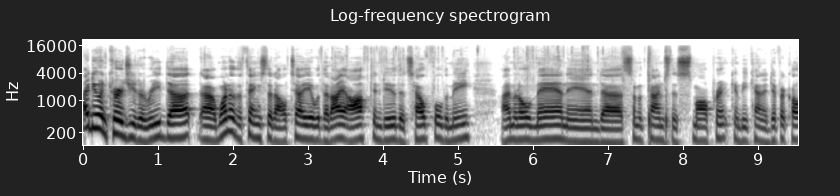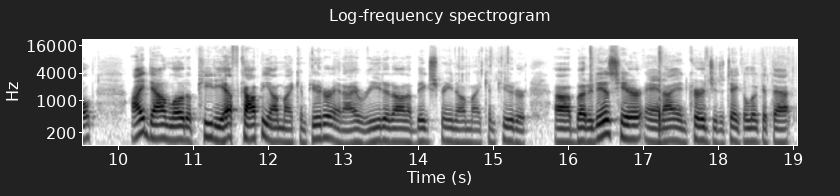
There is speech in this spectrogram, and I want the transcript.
I do encourage you to read that. Uh, one of the things that I'll tell you that I often do that's helpful to me, I'm an old man and uh, sometimes this small print can be kind of difficult. I download a PDF copy on my computer and I read it on a big screen on my computer. Uh, but it is here and I encourage you to take a look at that.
